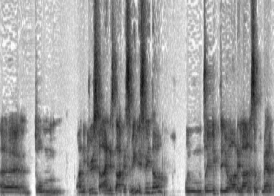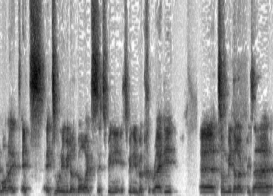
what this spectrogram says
äh, darum habe ich gewusst, eines Tages will ich es wieder. Und im dritten Jahr habe ich langsam gemerkt, mal, jetzt, jetzt, jetzt muss ich wieder gehen, jetzt, jetzt, bin, ich, jetzt bin ich wirklich ready. äh, um wieder etwas, äh,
